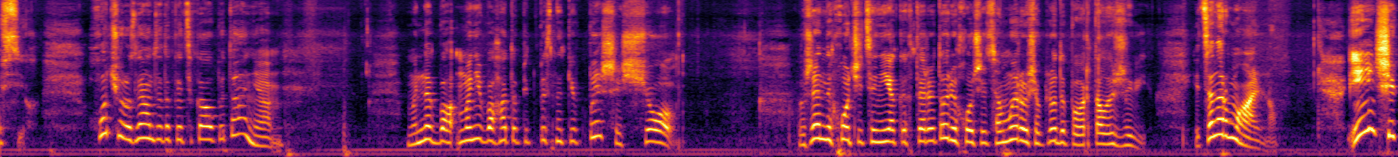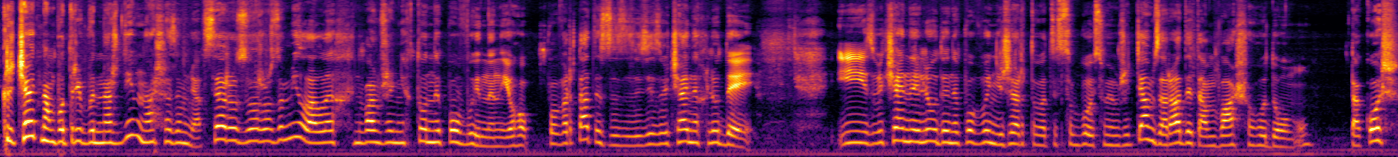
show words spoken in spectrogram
всіх! Хочу розглянути таке цікаве питання. Мені багато підписників пише, що вже не хочеться ніяких територій, хочеться миру, щоб люди повертались живі. І це нормально. Інші кричать, нам потрібен наш дім, наша земля. Все роз- зрозуміло, але вам вже ніхто не повинен його повертати зі звичайних людей. І звичайні люди не повинні жертвувати собою своїм життям заради там вашого дому. Також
